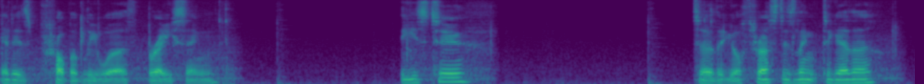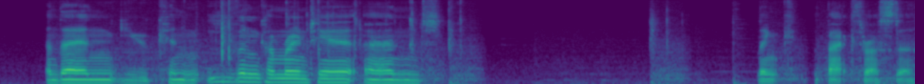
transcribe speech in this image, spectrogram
it is probably worth bracing these two so that your thrust is linked together. And then you can even come around here and link the back thruster.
